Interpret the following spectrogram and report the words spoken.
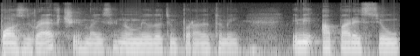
pós-draft, mas no meio da temporada também ele apareceu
